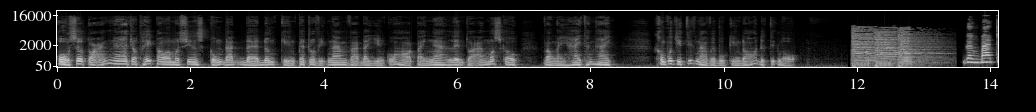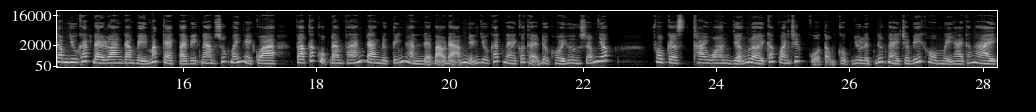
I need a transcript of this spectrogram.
Hồ sơ tòa án Nga cho thấy Power Machines cũng đã đệ đơn kiện Petro Việt Nam và đại diện của họ tại Nga lên tòa án Moscow vào ngày 2 tháng 2. Không có chi tiết nào về vụ kiện đó được tiết lộ. Gần 300 du khách Đài Loan đang bị mắc kẹt tại Việt Nam suốt mấy ngày qua và các cuộc đàm phán đang được tiến hành để bảo đảm những du khách này có thể được hồi hương sớm nhất. Focus Taiwan dẫn lời các quan chức của Tổng cục Du lịch nước này cho biết hôm 12 tháng 2.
